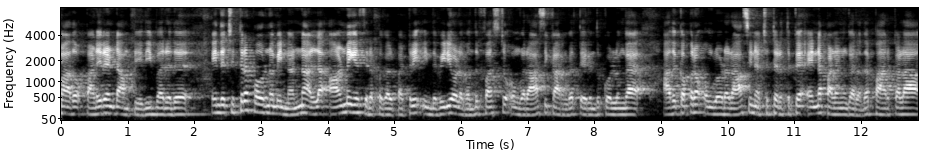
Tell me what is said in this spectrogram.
மாதம் பன்னிரெண்டாம் தேதி வருது. இந்த சித்திர பௌர்ணமி நன்னாளில் ஆன்மீக சிறப்புகள் பற்றி இந்த வீடியோவில் வந்து ஃபஸ்ட்டு உங்கள் ராசிக்காரங்க தெரிந்து கொள்ளுங்கள் அதுக்கப்புறம் உங்களோட ராசி நட்சத்திரத்துக்கு என்ன பலன்கிறத பார்க்கலாம்.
